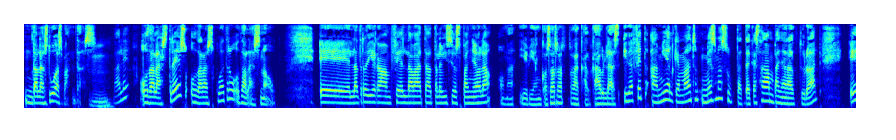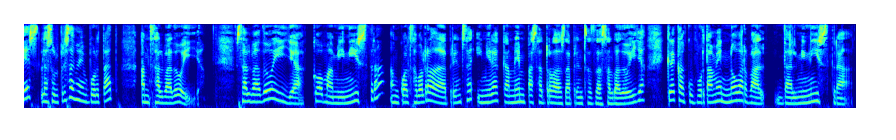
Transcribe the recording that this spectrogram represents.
de les dues bandes, mm. vale? o de les 3, o de les 4, o de les 9. Eh, L'altre dia que vam fer el debat a Televisió Espanyola, home, hi havia coses re- recalcables. I, de fet, a mi el que més m'ha sobtat d'aquesta campanya electoral és la sorpresa que m'ha importat amb Salvador Illa. Salvador Illa, com a ministre, en qualsevol roda de premsa, i mira que m'hem passat rodes de premsa de Salvador Illa, crec que el comportament no verbal del ministre mm,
